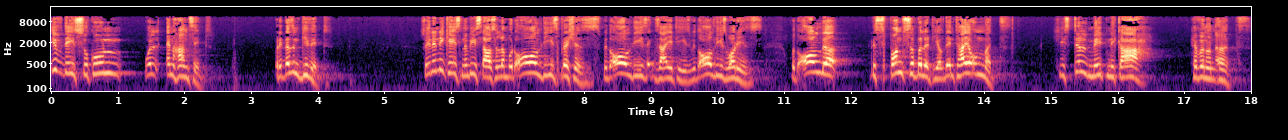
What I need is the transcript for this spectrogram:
if there is sukoon, will enhance it. But it doesn't give it. So in any case, Nabi Sallallahu with all these pressures, with all these anxieties, with all these worries, with all the responsibility of the entire ummah, he still made nikah heaven on earth.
